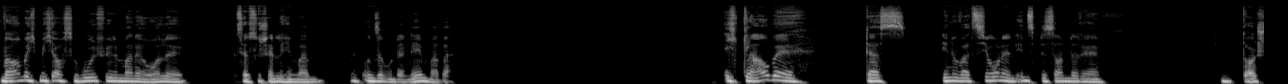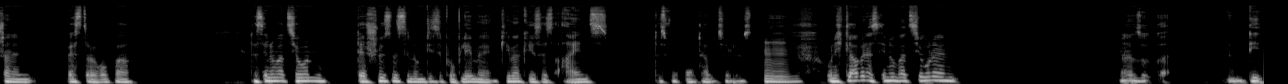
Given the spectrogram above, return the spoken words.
warum ich mich auch so wohlfühle in meiner Rolle, selbstverständlich in meinem, in unserem Unternehmen, aber ich glaube, dass Innovationen, insbesondere in Deutschland, in Westeuropa, dass Innovationen der Schlüssel sind, um diese Probleme, Klimakrise ist eins, das wir heute haben, zu lösen. Und ich glaube, dass Innovationen, also, die,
